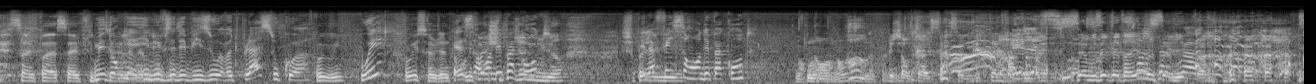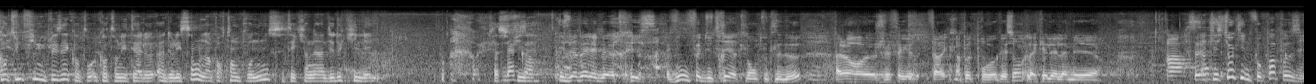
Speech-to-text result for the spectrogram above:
puis ça avait pas, ça avait plus Mais donc, il, lui faisait des bisous à votre place ou quoi? Oui, oui. Oui? Oui, ça me gêne pas. Elle s'en rendait pas compte Et la fille s'en rendait pas compte Non, non, non. on n'a pas- Mais Chantal, ça, ça vous est peut-être arrivé, vous le saviez pas. Quand une fille nous plaisait, quand on, quand on était ado- adolescent, l'important pour nous, c'était qu'il y en ait un des deux qui l'ait. Ça suffisait. Isabelle et Béatrice, vous, vous faites du triathlon toutes les deux. Alors, euh, je vais faire un peu de provocation. Laquelle est la meilleure? Alors, c'est la question qu'il ne faut pas poser.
